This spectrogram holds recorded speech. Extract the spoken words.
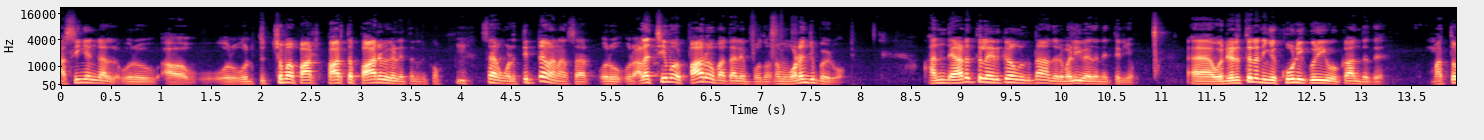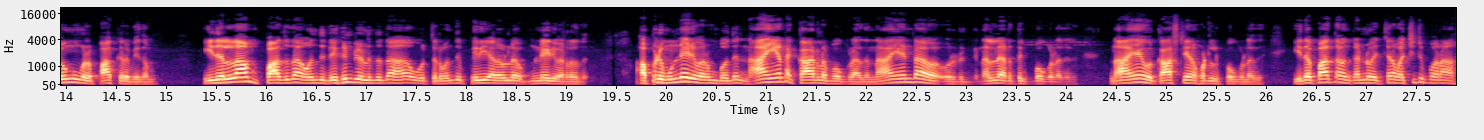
அசிங்கங்கள் ஒரு ஒரு ஒரு துச்சமாக பார் பார்த்த பார்வைகள் எத்தனை இருக்கும். சார் உங்களை திட்ட வேணாம் சார். ஒரு ஒரு அலட்சியமாக ஒரு பார்வை பார்த்தாலே போதும். நம்ம உடஞ்சி போயிடுவோம். அந்த இடத்துல இருக்கிறவங்களுக்கு தான் அதோட வலி வேதனை தெரியும். ஒரு இடத்துல நீங்கள் கூனி குறுகி உட்காந்தது மற்றவங்க உங்களை பார்க்குற விதம் இதெல்லாம் பார்த்து தான் வந்து வெகுண்டு எழுந்து தான் ஒருத்தர் வந்து பெரிய அளவில் முன்னேறி வர்றது. அப்படி முன்னேறி வரும்போது நான் ஏன்டா காரில் போகக்கூடாது நான் ஏன்டா ஒரு நல்ல இடத்துக்கு போகக்கூடாது நான் ஏன் ஒரு காஸ்ட்லியான ஹோட்டலுக்கு போகக்கூடாது இதை பார்த்து அவன் கண்ணு வச்சா வச்சுட்டு போகிறான்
